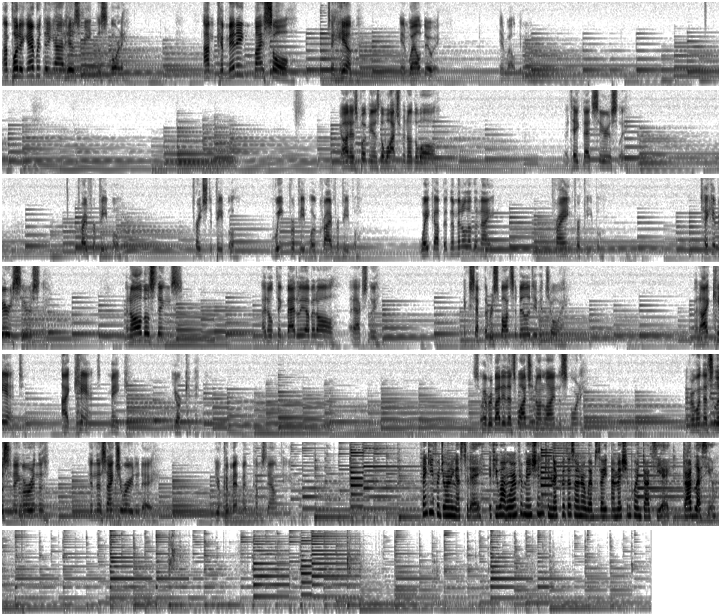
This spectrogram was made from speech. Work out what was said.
I'm putting everything at His feet this morning. I'm committing my soul to Him in well doing. In well doing. God has put me as the watchman on the wall. I take that seriously. Pray for people, preach to people, weep for people, and cry for people. Wake up in the middle of the night praying for people. Take it very seriously. And all those things, I don't think badly of it all. I actually accept the responsibility with joy. But I can't, I can't make your commitment. So, everybody that's watching online this morning, everyone that's listening or in the in the sanctuary today, your commitment comes down to you. Thank you for joining us today. If you want more information, connect with us on our website at missionpoint.ca. God bless you.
